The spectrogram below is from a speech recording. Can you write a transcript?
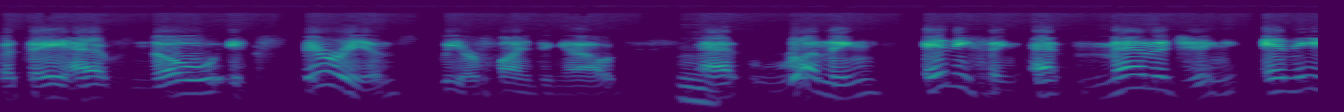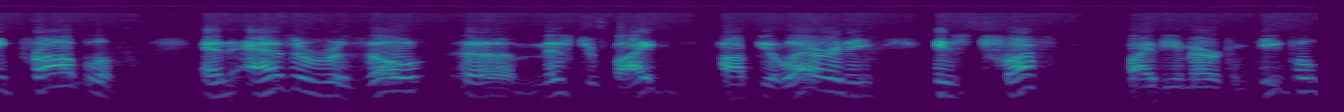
but they have no experience, we are finding out, Mm. at running anything, at managing any problem. And as a result, uh, Mr. Biden's popularity, his trust by the American people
